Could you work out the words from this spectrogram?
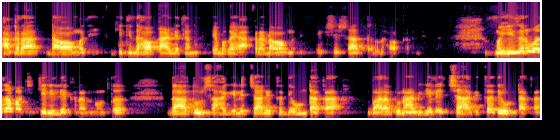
अकरा डावामध्ये. किती धावा काढल्या त्यानं? हे बघा या अकरा डावामध्ये. एकशे शहात्तर धावा काढल्या. मग ही जर वजाबाकी केली लेकरांनो तर दहातून सहा गेले चार इथं देऊन टाका. बारातून आठ गेले चार इथं देऊन टाका.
